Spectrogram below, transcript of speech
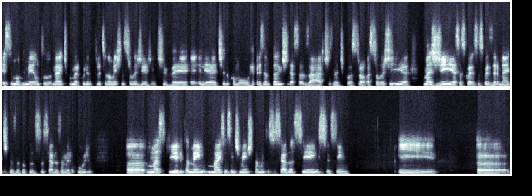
esse movimento, né? Tipo, Mercúrio, tradicionalmente na astrologia, a gente vê, ele é tido como representante dessas artes, né? Tipo, astro astrologia, magia, essas coisas, essas coisas herméticas, né? todas associadas a Mercúrio. Uh, mas que ele também, mais recentemente, está muito associado à ciência, assim. E Uh,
